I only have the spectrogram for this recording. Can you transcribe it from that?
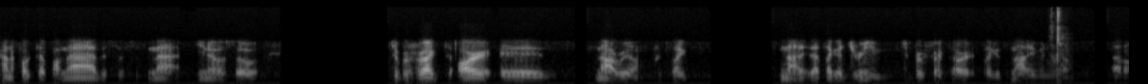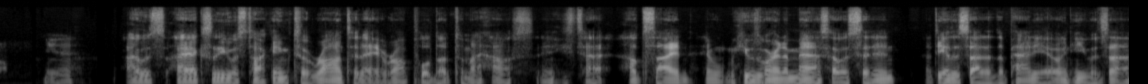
kind of fucked up on that. This, this, this, and that. You know, so to perfect art is not real. It's like not. That's like a dream to perfect art. Like it's not even real at all. Yeah. I was I actually was talking to Raw today. Raw pulled up to my house and he sat outside and he was wearing a mask. I was sitting at the other side of the patio and he was uh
